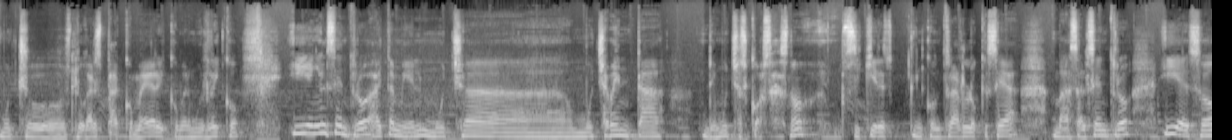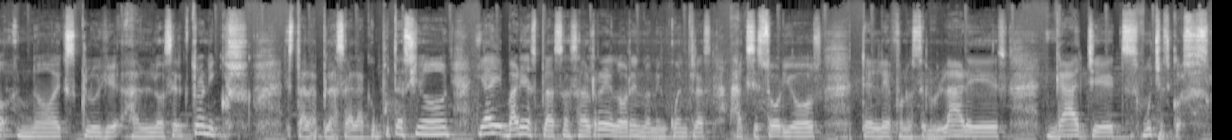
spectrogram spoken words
muchos lugares para comer y comer muy rico. Y en el centro hay también mucha, mucha venta de muchas cosas, ¿no? Si quieres encontrar lo que sea, vas al centro y eso no excluye a los electrónicos. Está la plaza de la computación y hay varias plazas alrededor en donde encuentras accesorios, teléfonos celulares, gadgets, muchas cosas.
